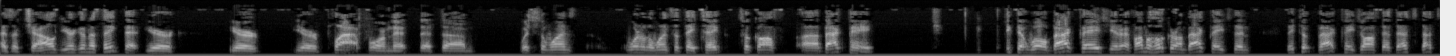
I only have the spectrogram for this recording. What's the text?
as a child, you're going to think that your your your platform that that um, which the ones one of the ones that they take took off uh, Backpage. Think that well, Backpage, you know, if I'm a hooker on Backpage, then they took Backpage off. That that's that's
